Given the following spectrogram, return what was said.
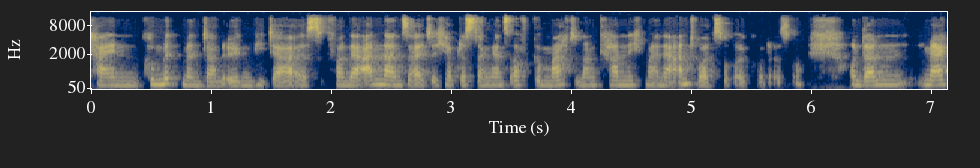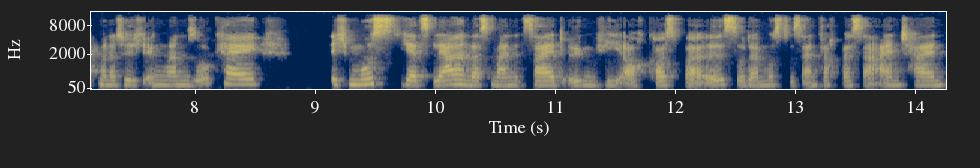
kein Commitment dann irgendwie da ist von der anderen Seite. Ich habe das dann ganz oft gemacht und dann kam nicht meine Antwort zurück oder so. Und dann merkt man natürlich irgendwann so, okay, ich muss jetzt lernen, dass meine Zeit irgendwie auch kostbar ist oder muss das einfach besser einteilen,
